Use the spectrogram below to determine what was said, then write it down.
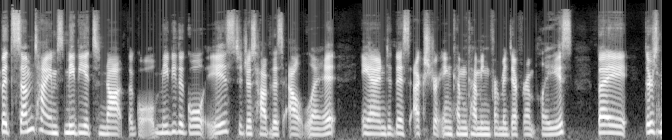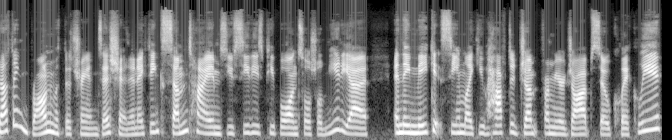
but sometimes maybe it's not the goal. Maybe the goal is to just have this outlet and this extra income coming from a different place. But there's nothing wrong with the transition. And I think sometimes you see these people on social media and they make it seem like you have to jump from your job so quickly.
